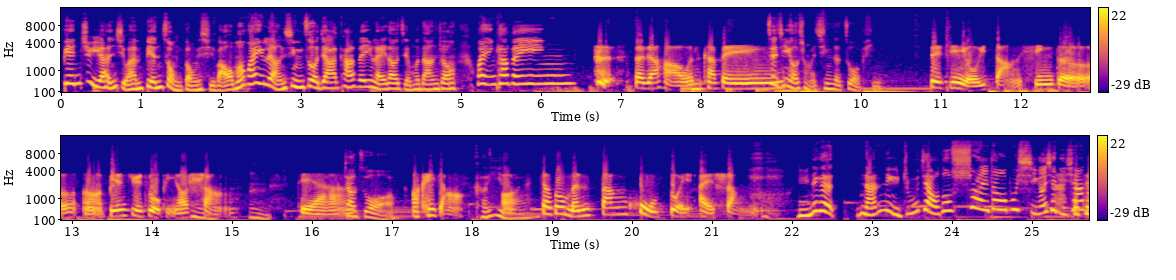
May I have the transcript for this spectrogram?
编剧也很喜欢编这种东西吧。我们欢迎两性作家咖啡因来到节目当中，欢迎咖啡因。大家好，我是咖啡因。最近有什么新的作品？最近有一档新的呃编剧作品要上，嗯，对呀，叫做啊，可以讲哦，可以啊，叫做门当户对爱上你。你那个男女主角都帅到不行，而且你现在都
